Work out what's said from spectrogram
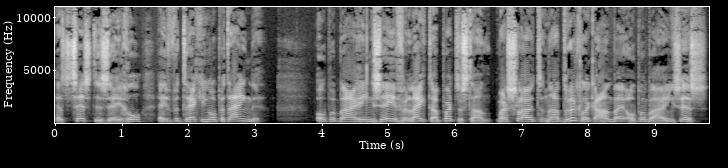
Het zesde zegel heeft betrekking op het einde. Openbaring 7 lijkt apart te staan, maar sluit nadrukkelijk aan bij Openbaring 6.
